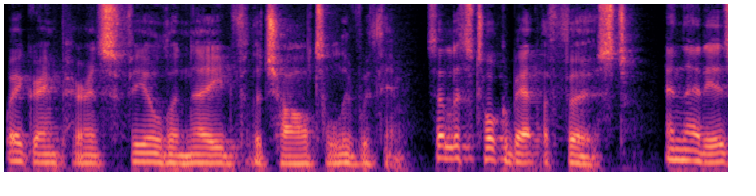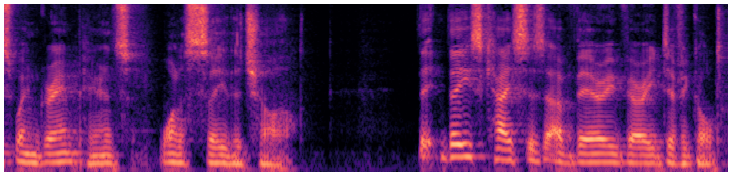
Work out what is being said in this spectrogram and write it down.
where grandparents feel the need for the child to live with them. So let's talk about the first and that is when grandparents want to see the child. Th- these cases are very, very difficult.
